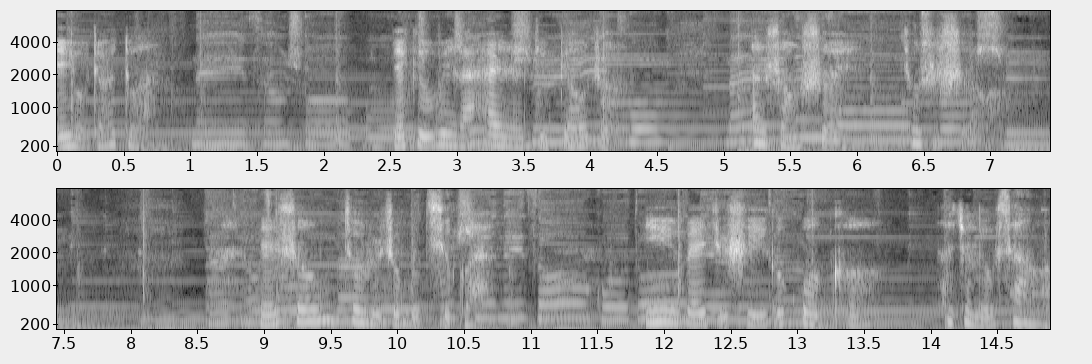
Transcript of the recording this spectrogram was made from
也有点短。别给未来爱人定标准，爱上谁就是谁了。人生就是这么奇怪，你以为只是一个过客，他却留下了；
